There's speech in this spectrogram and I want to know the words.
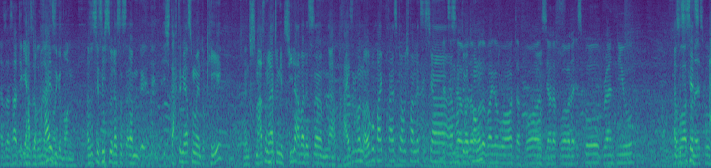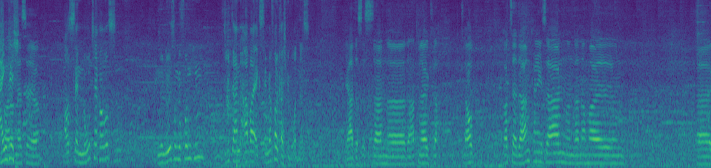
also das hat die Ihr habt große doch Runde Preise gemacht. gewonnen. Also es ist jetzt nicht so, dass es, ähm, ich dachte im ersten Moment, okay, Smartphone-Haltung gibt es viele, aber das ähm, hat Preise gewonnen. Eurobike-Preis, glaube ich, war letztes Jahr. Letztes ähm, Jahr habt ihr war der bekommen. Autobike Award, davor, das Jahr davor war der ISPO Brand New. Also es Award ist der jetzt eigentlich ja. Aus der Not heraus eine Lösung gefunden, die dann aber extrem erfolgreich geworden ist. Ja, das ist dann, äh, da hatten wir, glaube glaub, Gott sei Dank kann ich sagen, und dann nochmal äh,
